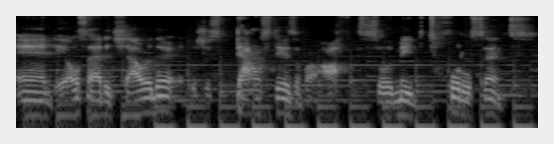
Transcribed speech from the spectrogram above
And it also had a shower there, and it was just downstairs of our office. So it made total sense.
